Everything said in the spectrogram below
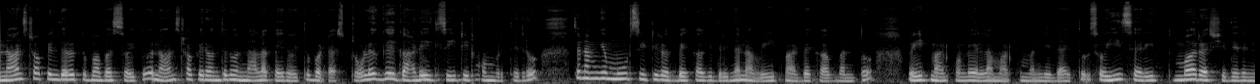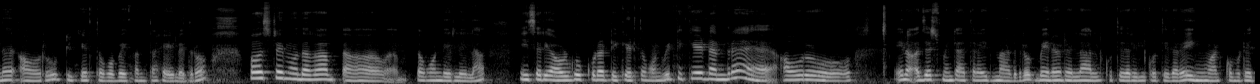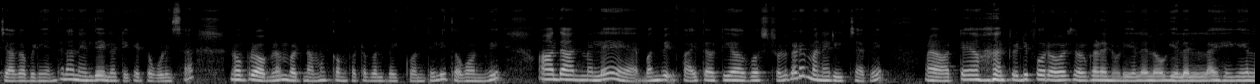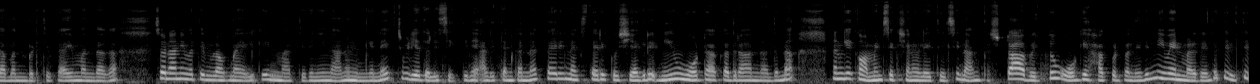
ನಾನ್ ಸ್ಟಾಪ್ ಇಲ್ದಿರೋ ತುಂಬ ಬಸ್ ಹೋಯಿತು. ನಾನ್ ಸ್ಟಾಪ್ ಇರೋವಂಥದ್ದು ಒಂದು ನಾಲ್ಕೈದು ಹೋಯ್ತು. ಬಟ್ ಅಷ್ಟರೊಳಗೆ ಗಾಡಿ ಸೀಟ್ ಇಟ್ಕೊಂಡ್ಬಿಡ್ತಿದ್ರು. ಸೊ ನಮಗೆ ಮೂರು ಸೀಟ್ ಇರೋದು ಬೇಕಾಗಿದ್ದರಿಂದ ನಾವು ವೆಯ್ಟ್ ಮಾಡಬೇಕಾಗಿ ಬಂತು. ವೆಯ್ಟ್ ಮಾಡಿಕೊಂಡು ಎಲ್ಲ ಮಾಡ್ಕೊಂಡು ಬಂದಿದ್ದಾಯಿತು. ಸೊ ಈ ಸರಿ ತುಂಬ ರಶ್ ಇದ್ದಿದ್ದರಿಂದ ಅವರು ಟಿಕೆಟ್ ತೊಗೋಬೇಕಂತ ಹೇಳಿದರು. ಫಸ್ಟ್ ಟೈಮ್ ಹೋದಾಗ ತೊಗೊಂಡಿರಲಿಲ್ಲ. ಈ ಸರಿ ಅವಳಿಗೂ ಕೂಡ ಟಿಕೆಟ್ ತೊಗೊಂಡ್ವಿ. ಟಿಕೆಟ್ ಅಂದರೆ ಅವರು ಏನೋ ಅಡ್ಜಸ್ಟ್ಮೆಂಟ್ ಆ ಥರ ಇದು ಮಾಡಿದ್ರು. ಬೇರೆಯವರೆಲ್ಲ ಅಲ್ಲಿ ಕೂತಿದ್ದಾರೆ, ಇಲ್ಲಿ ಕೂತಿದ್ದಾರೆ, ಹಿಂಗೆ ಮಾಡ್ಕೊಂಬಿಟ್ರೆ ಜಾಗ ಬಿಡಿ ಅಂತ ನಾನು ಎಲ್ಲದೇ ಇಲ್ಲ ಟಿಕೆಟ್ ತೊಗೊಳ್ಳಿ ಸರ್ ನೋ ಪ್ರಾಬ್ಲಮ್ ಬಟ್ ನಮಗೆ ಕಂಫರ್ಟಬಲ್ ಬೇಕು ಅಂತೇಳಿ ತೊಗೊಂಡ್ವಿ. ಅದಾದಮೇಲೆ ಬಂದ್ವಿ. ಫೈವ್ ತರ್ಟಿ ಆಗೋಷ್ಟರೊಳಗಡೆ ಮನೆ ರೀಚ್ ಆದ್ವಿ. ಟೆ ಟ್ವೆಂಟಿ ಫೋರ್ ಅವರ್ಸ್ ಒಳಗಡೆ ನೋಡಿ ಎಲ್ಲೆಲ್ಲ ಹೋಗಿ ಎಲ್ಲೆಲ್ಲ ಹೇಗೆ ಎಲ್ಲ ಬಂದುಬಿಡ್ತೀವಿ ಟೈಮ್ ಅಂದಾಗ. ಸೊ ನಾನು ಇವತ್ತಿನ ವ್ಲಾಗ್ನ ಇಲ್ಲಿಗೆ ಏನು ಮಾಡ್ತಿದ್ದೀನಿ. ನಾನು ನಿಮಗೆ ನೆಕ್ಸ್ಟ್ ವೀಡಿಯೋದಲ್ಲಿ ಸಿಗ್ತೀನಿ. ಅಲ್ಲಿ ತನಕ ನಗ್ತಾ ಇರಿ ನಗ್ತಾ ಇರಿ, ಖುಷಿಯಾಗಿರಿ. ನೀವು ಓಟ್ ಹಾಕಿದ್ರಾ ಅನ್ನೋದನ್ನು ನನಗೆ ಕಾಮೆಂಟ್ ಸೆಕ್ಷನಲ್ಲಿ ತಿಳಿಸಿ. ನಾನು ಕಷ್ಟ ಬಿದ್ದು ಹೋಗಿ ಹಾಕ್ಬಿಟ್ಟು ಬಂದಿದ್ದೀನಿ. ನೀವೇನು ಮಾಡಿದೆ ಅಂತ ತಿಳಿಸಿ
